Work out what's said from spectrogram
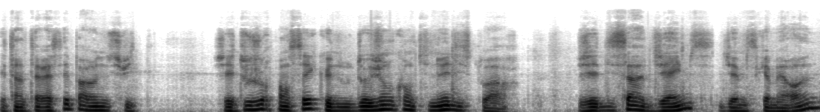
est intéressé par une suite. J'ai toujours pensé que nous devions continuer l'histoire. J'ai dit ça à James, James Cameron,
